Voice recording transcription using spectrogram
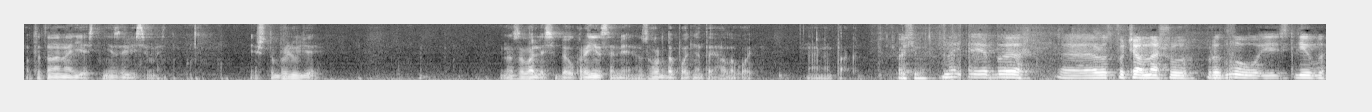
Вот это, наверное, есть независимость. И чтобы люди называли себя украинцами с гордо поднятой головой. Наверное, так. Спасибо. Знаєте, я б е, розпочав нашу розмову із слів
